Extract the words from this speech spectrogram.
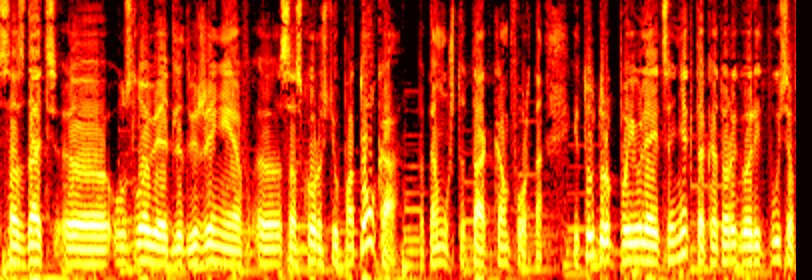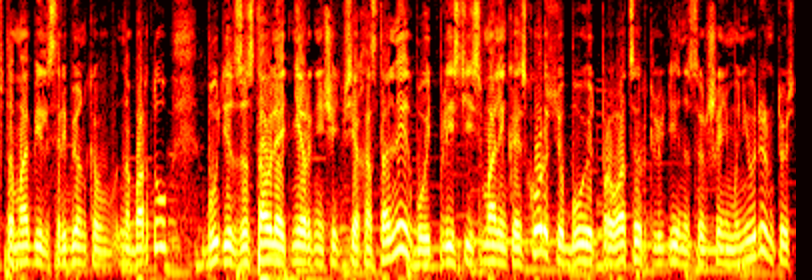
создать э, условия для движения э, со скоростью потока, потому что так комфортно. И тут вдруг появляется некто, который говорит, пусть автомобиль с ребенком на борту будет заставлять нервничать всех остальных, будет плестись с маленькой скоростью, будет провоцировать людей на совершение маневрирования. То есть,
